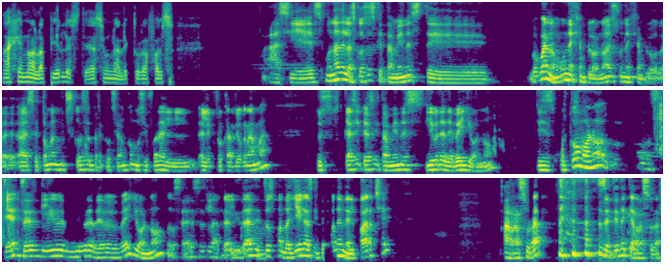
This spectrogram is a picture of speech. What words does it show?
ajeno a la piel este, hace una lectura falsa. Así es. Una de las cosas que también, este, bueno, un ejemplo, ¿no? Es un ejemplo. Ah, se toman muchas cosas de precaución como si fuera el electrocardiograma, pues casi casi también es libre de vello, ¿no? Dices, pues ¿cómo, no? Pues es libre, libre de vello, ¿no? O sea, esa es la realidad. Entonces cuando llegas y te ponen el parche, a rasurar, se tiene que rasurar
